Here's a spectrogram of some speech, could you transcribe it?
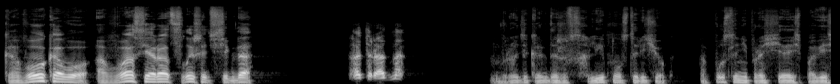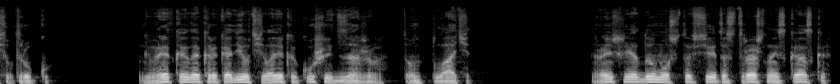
Кого-кого, а вас я рад слышать всегда. Отрадно. Вроде как даже всхлипнул старичок, а после, не прощаясь, повесил трубку. Говорят, когда крокодил человека кушает заживо, то он плачет. Раньше я думал, что все это страшная сказка,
